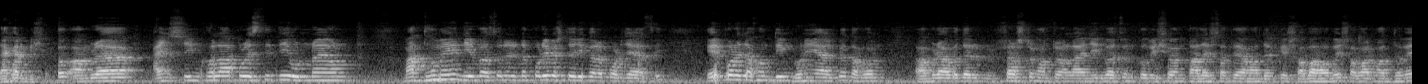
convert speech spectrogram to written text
দেখার বিষয়। তো আমরা আইন শৃঙ্খলা পরিস্থিতি, উন্নয়ন মাধ্যমে নির্বাচনের একটা পরিবেশ তৈরি করার পর্যায়ে আছি। এরপরে যখন দিন ঘনিয়ে আসবে, তখন আমরা আমাদের স্বরাষ্ট্র মন্ত্রণালয়, নির্বাচন কমিশন, তাদের সাথে আমাদেরকে সভা হবে। সবার মাধ্যমে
